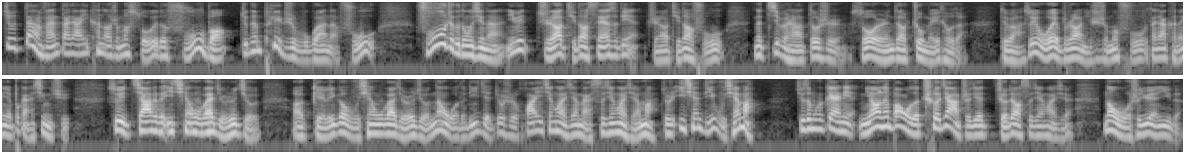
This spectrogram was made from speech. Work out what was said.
就但凡大家一看到什么所谓的服务包，就跟配置无关的服务。服务这个东西呢，因为只要提到 4S 店，只要提到服务，那基本上都是所有人都要皱眉头的，对吧？所以我也不知道你是什么服务，大家可能也不感兴趣。所以加这个一千五百九十九啊，给了一个五千五百九十九，那我的理解就是花一千块钱买四千块钱嘛，就是一千抵五千嘛，就这么个概念。你要能把我的车价直接折掉四千块钱，那我是愿意的。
